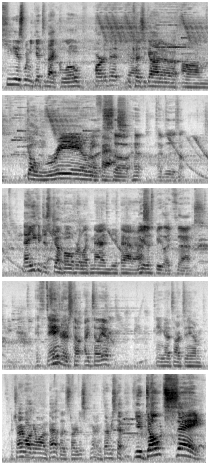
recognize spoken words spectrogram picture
key is when you get to that globe part of it, Yeah. because you gotta um, go really Uh, fast. So he- I believe it's not. now you can just jump over like mad and be a You badass. could just be like that. It's dangerous, dangerous. t- I tell you. And you gotta talk to him. I tried walking along the path, but it started disappearing with every step. You don't say!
